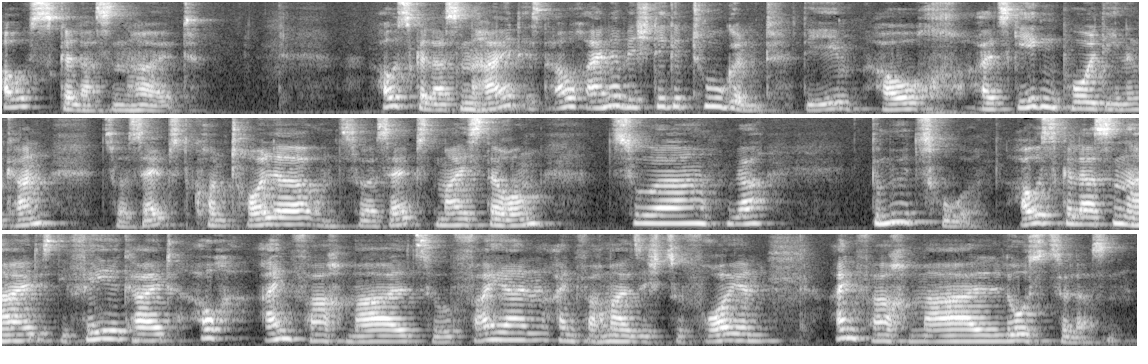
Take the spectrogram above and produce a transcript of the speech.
Ausgelassenheit. Ausgelassenheit ist auch eine wichtige Tugend, die auch als Gegenpol dienen kann zur Selbstkontrolle und zur Selbstmeisterung, zur ja, Gemütsruhe. Ausgelassenheit ist die Fähigkeit, auch einfach mal zu feiern, einfach mal sich zu freuen, einfach mal loszulassen.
